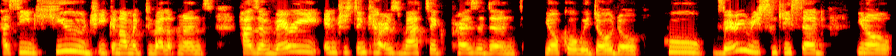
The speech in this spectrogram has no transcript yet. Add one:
has seen huge economic developments, has a very interesting, charismatic president, Joko Widodo, who very recently said, you know,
